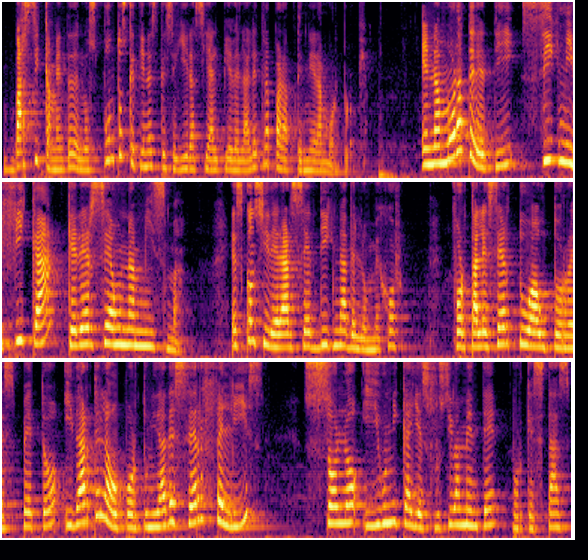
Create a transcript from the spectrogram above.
básicamente de los puntos que tienes que seguir hacia el pie de la letra para obtener amor propio. Enamórate de ti significa quererse a una misma. Es considerarse digna de lo mejor, fortalecer tu autorrespeto y darte la oportunidad de ser feliz solo y única y exclusivamente porque estás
